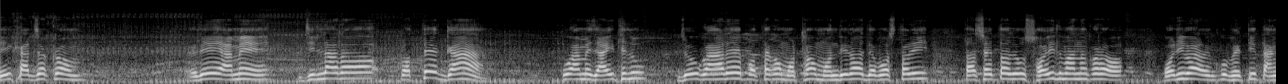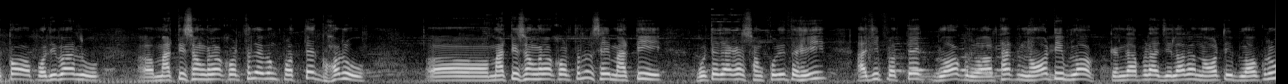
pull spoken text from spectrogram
ଏହି କାର୍ଯ୍ୟକ୍ରମରେ ଆମେ ଜିଲ୍ଲାର ପ୍ରତ୍ୟେକ ଗାଁକୁ ଆମେ ଯାଇଥିଲୁ। ଯେଉଁ ଗାଁରେ ପ୍ରତ୍ୟେକ ମଠ ମନ୍ଦିର ଦେବସ୍ଥଳୀ ତା ସହିତ ଯେଉଁ ଶହୀଦମାନଙ୍କର ପରିବାରଙ୍କୁ ଭେଟି ତାଙ୍କ ପରିବାରରୁ ମାଟି ସଂଗ୍ରହ କରିଥିଲୁ ଏବଂ ପ୍ରତ୍ୟେକ ଘରୁ ମାଟି ସଂଗ୍ରହ କରିଥିଲୁ ସେଇ ମାଟି ଗୋଟେ ଜାଗାରେ ସଂକୁଳିତ ହେଇ ଆଜି ପ୍ରତ୍ୟେକ ବ୍ଲକରୁ ଅର୍ଥାତ୍ ନଅଟି ବ୍ଲକ କେନ୍ଦ୍ରାପଡ଼ା ଜିଲ୍ଲାର ନଅଟି ବ୍ଲକରୁ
